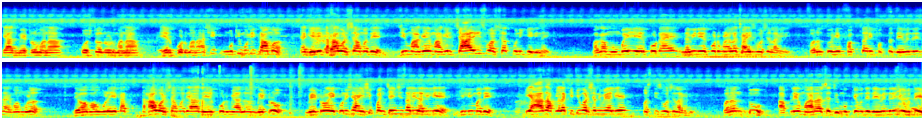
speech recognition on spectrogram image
की आज मेट्रो म्हणा कोस्टल रोड म्हणा एअरपोर्ट म्हणा अशी मोठी मोठी कामं या गेली दहा वर्षामध्ये जी मागे मागील चाळीस वर्षात कुणी केली नाही बघा मुंबई एअरपोर्ट आहे नवीन एअरपोर्ट मिळायला चाळीस वर्ष लागली. परंतु हे फक्त आणि फक्त देवेंद्री साहेबांमुळं देवाभाऊमुळे एका दहा वर्षामध्ये आज एअरपोर्ट मिळालं. मेट्रो मेट्रो एकोणीसशे ऐंशी पंच्याऐंशी साली झालेली आहे दिल्लीमध्ये. ती आज आपल्याला किती वर्षांनी मिळाली आहे? पस्तीस वर्ष लागली. परंतु आपले महाराष्ट्राचे मुख्यमंत्री देवेंद्रजी होते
